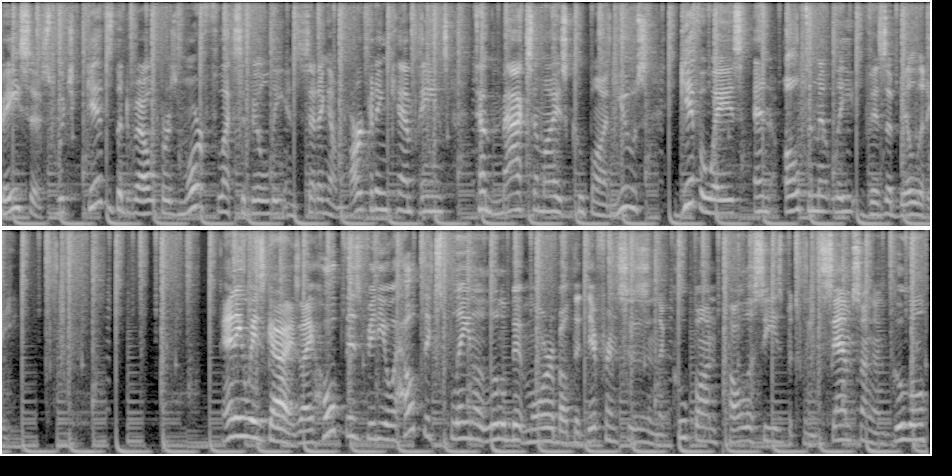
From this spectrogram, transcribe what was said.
basis, which gives the developers more flexibility in setting up marketing campaigns to maximize coupon use, giveaways, and ultimately visibility. Anyways guys, I hope this video helped explain a little bit more about the differences in the coupon policies between Samsung and Google,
